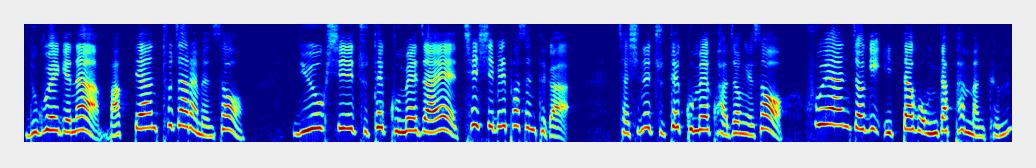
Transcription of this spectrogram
누구에게나 막대한 투자라면서 뉴욕시 주택 구매자의 71%가 자신의 주택 구매 과정에서 후회한 적이 있다고 응답한 만큼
